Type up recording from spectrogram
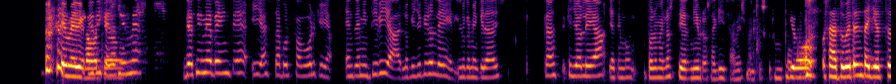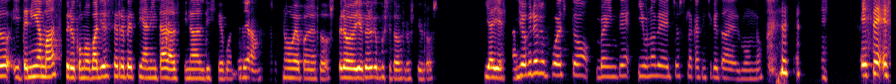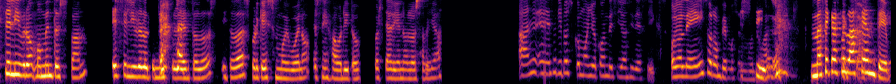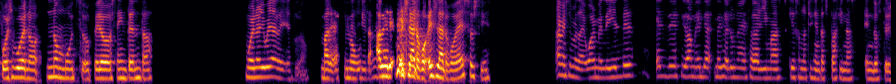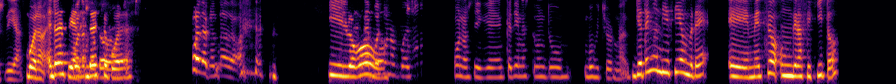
que me diga. Yo dije, decidme, decidme 20 y ya está, por favor, que entre mi tibia, lo que yo quiero leer y lo que me queráis cada vez que yo lea, ya tengo por lo menos 100 libros aquí, ¿sabes, macho? Es que es un poco... Yo, o sea, tuve 38 y tenía más, pero como varios se repetían y tal, al final dije, bueno, no voy a poner dos. Pero yo creo que puse todos los libros. Y ahí están. Yo creo que he puesto 20 y uno de hecho es La canción secreta del mundo. Ese, este libro, Momento Spam, ese libro lo tenéis que leer todos y todas porque es muy bueno, es mi favorito, por si alguien no lo sabía. En ese libro es como yo con Decisions y The Six. O lo leéis o rompemos el Sí. mutual. ¿Me hace caso la gente? Pues bueno, no mucho, pero se intenta. Bueno, yo voy a leerlo. Vale, así Sí, me sí, gusta. A ver, es largo, es largo, ¿eh? eso sí. A mí eso me da igual, me leí el de, el de Ciudad Media, Media Luna de Sara más que son 800 páginas en 2-3 días. Bueno, entonces bien, Puedo entonces tú puedes. Puedo con todo. Y luego, Después, bueno, pues... Bueno, sí, ¿qué, qué tienes tú en tu book journal? yo tengo en diciembre, eh, me he hecho un grafiquito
